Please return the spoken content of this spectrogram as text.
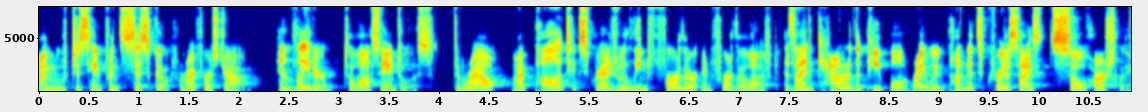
I moved to San Francisco for my first job, and later to Los Angeles. Throughout, my politics gradually leaned further and further left as I encountered the people right wing pundits criticized so harshly.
